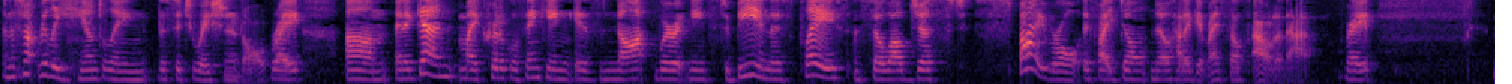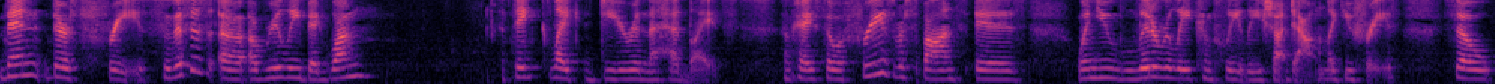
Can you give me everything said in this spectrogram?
And it's not really handling the situation at all, right? Um, and again, my critical thinking is not where it needs to be in this place. And so I'll just spiral if I don't know how to get myself out of that, right? Then there's freeze. So this is a, a really big one. Think like deer in the headlights. Okay, so a freeze response is when you literally completely shut down, like you freeze. So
